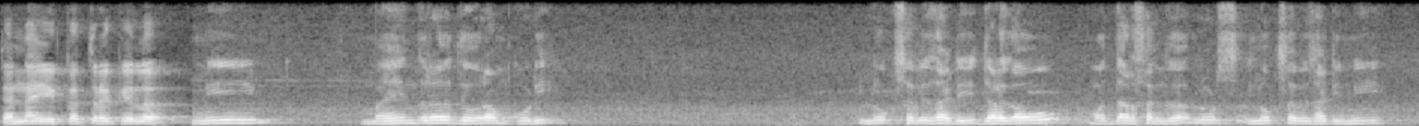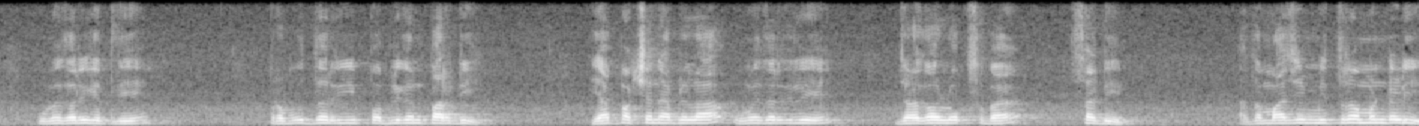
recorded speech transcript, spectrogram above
त्यांना एकत्र केलं. मी महेंद्र देवराम कोडी लोकसभेसाठी जळगाव मतदारसंघ लोकस लोकसभेसाठी मी उमेदवारी घेतली आहे. प्रबुद्ध रिपब्लिकन पार्टी या पक्षाने आपल्याला उमेदवारी दिली आहे. जळगाव लोकसभासाठी. आता माझी मित्रमंडळी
